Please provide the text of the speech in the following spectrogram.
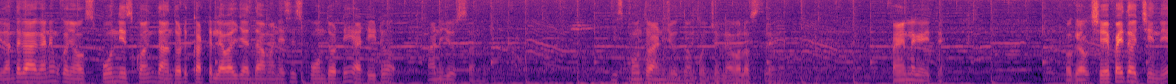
ఇదంతా కాగానే కొంచెం ఒక స్పూన్ తీసుకొని దాంతో కట్టు లెవెల్ చేద్దామనేసి స్పూన్ తోటి అటు ఇటు అని చూస్తాను. ఈ స్పూన్తో అని చూద్దాం కొంచెం లెవెల్ వస్తుంది ఫైనల్గా అయితే. ఓకే ఒక షేప్ అయితే వచ్చింది.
